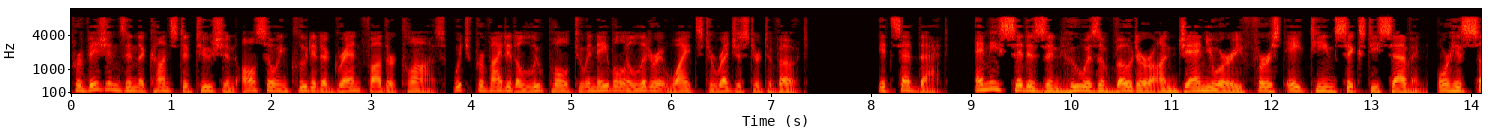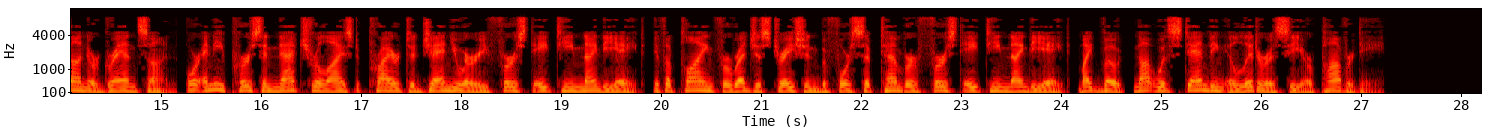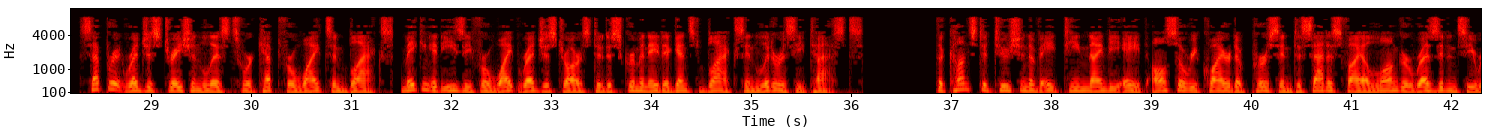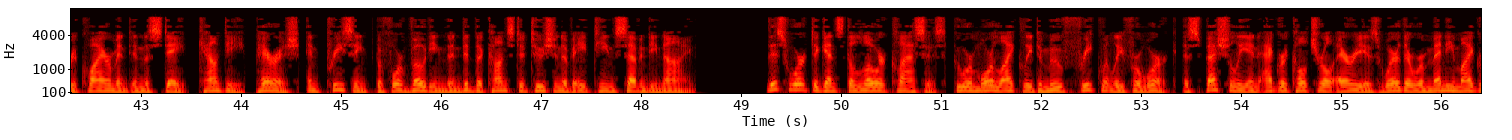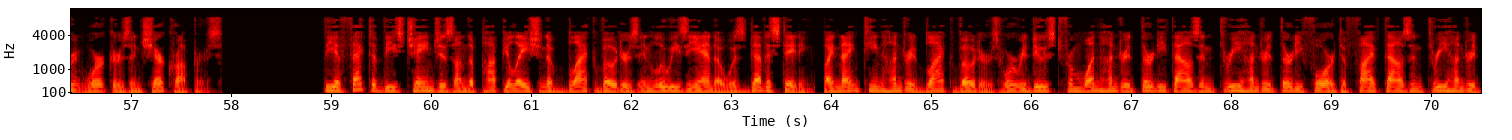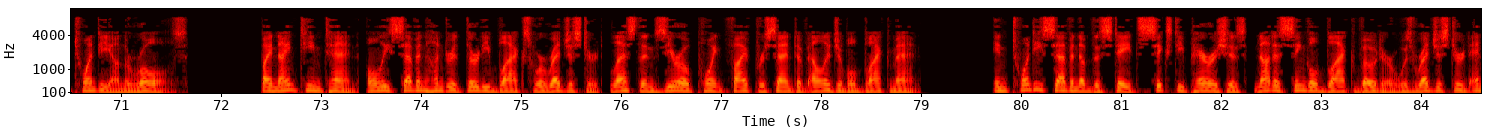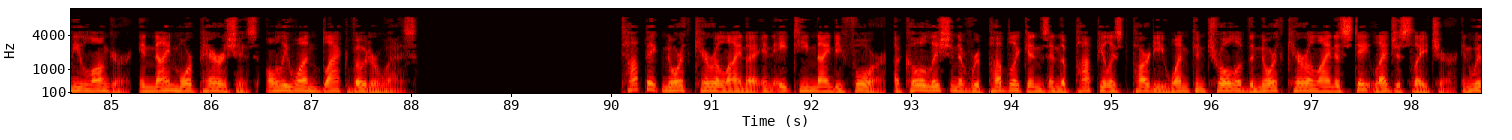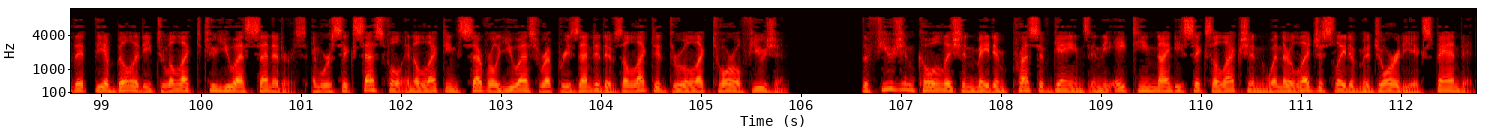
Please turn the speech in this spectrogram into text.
Provisions in the Constitution also included a grandfather clause, which provided a loophole to enable illiterate whites to register to vote. It said that, "...any citizen who was a voter on January 1, 1867, or his son or grandson, or any person naturalized prior to January 1, 1898, if applying for registration before September 1, 1898, might vote, notwithstanding illiteracy or poverty." Separate registration lists were kept for whites and blacks, making it easy for white registrars to discriminate against blacks in literacy tests. The Constitution of 1898 also required a person to satisfy a longer residency requirement in the state, county, parish, and precinct before voting than did the Constitution of 1879. This worked against the lower classes, who were more likely to move frequently for work, especially in agricultural areas where there were many migrant workers and sharecroppers. The effect of these changes on the population of black voters in Louisiana was devastating. By 1900, black voters were reduced from 130,334 to 5,320 on the rolls. By 1910, only 730 blacks were registered, less than 0.5% of eligible black men. In 27 of the state's 60 parishes, not a single black voter was registered any longer. In nine more parishes, only one black voter was. North Carolina In 1894, a coalition of Republicans and the Populist Party won control of the North Carolina state legislature and with it, the ability to elect two U.S. Senators and were successful in electing several U.S. representatives elected through electoral fusion. The Fusion Coalition made impressive gains in the 1896 election when their legislative majority expanded.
